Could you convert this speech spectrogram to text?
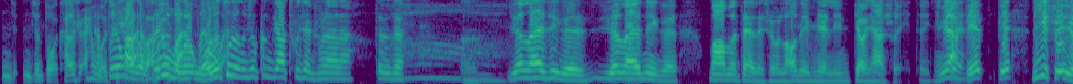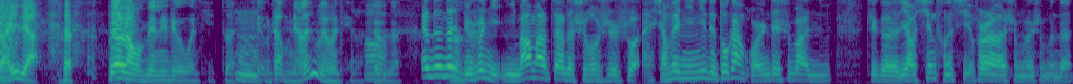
你就你就躲开了，说哎，我去刷个碗。不用管，我的作用就更加凸显出来了，对不对？嗯，原来这个原来那个。妈妈在的时候，老得面临掉下水。对，你们俩别别离水远一点，对，不要让我面临这个问题。对，有丈母娘就没问题了，对不对？哎，那那比如说你你妈妈在的时候是说，哎，小飞你你得多干活，你得是吧？你这个要心疼媳妇儿啊，什么什么的。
